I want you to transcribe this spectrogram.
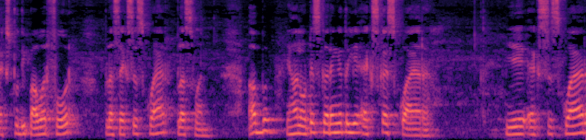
x to the power four plus x square plus one अब यहाँ नोटिस करेंगे तो ये एक्स का स्क्वायर है। ये एक्स स्क्वायर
